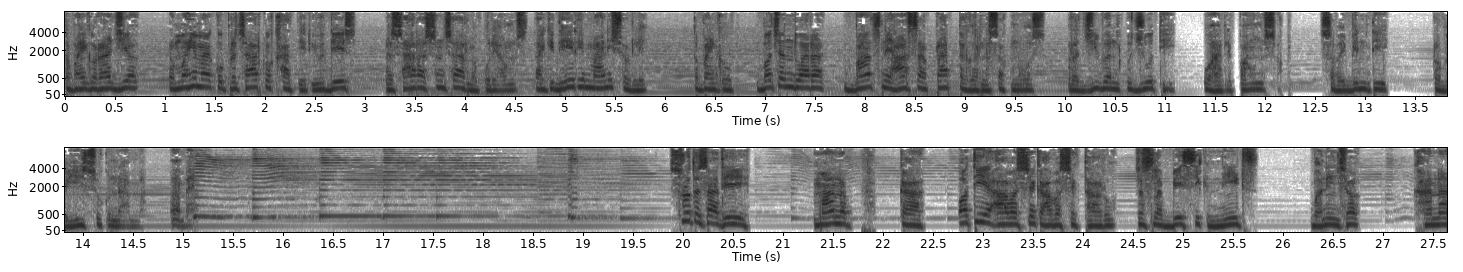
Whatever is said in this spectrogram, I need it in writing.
तपाईँको राज्य र महिमाको प्रचारको खातिर यो देश र सारा संसारमा पुर्याउनुहोस् ताकि धेरै मानिसहरूले तपाईँको वचनद्वारा बाँच्ने आशा प्राप्त गर्न सक्नुहोस् र जीवनको ज्योति उहाँहरूले पाउन सक्नु। सबै बिन्ती प्रभु यीशुको नाममा। आमेन। श्रोत साथी मानवका अति आवश्यक आवश्यकताहरू जसलाई बेसिक निड्स भनिन्छ खाना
